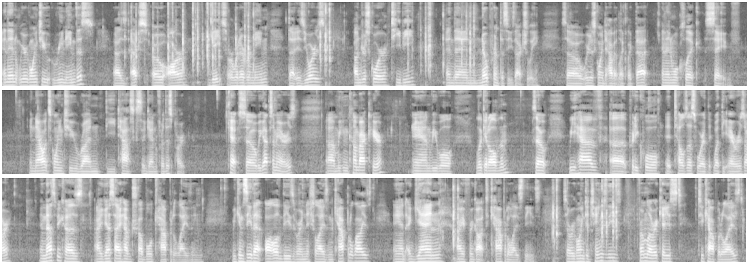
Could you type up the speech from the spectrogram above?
and then we are going to rename this as XOR gate or whatever name that is yours, underscore TB, and then no parentheses actually. So we're just going to have it like like that, and then we'll click save. And now it's going to run the tasks again for this part. Okay, so we got some errors um, we can come back here and we will look at all of them. So we have uh, pretty cool, it tells us where the, what the errors are. And that's because I guess I have trouble capitalizing. We can see that all of these were initialized and capitalized, and again, I forgot to capitalize these. So we're going to change these from lowercase to capitalized,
